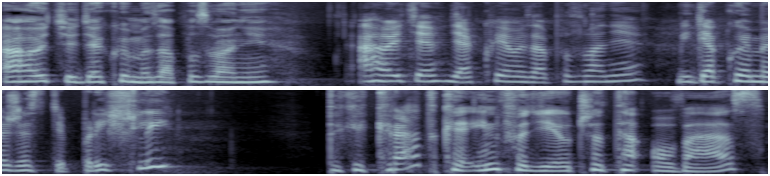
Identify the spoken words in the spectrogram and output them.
Ahojte, ďakujeme za pozvanie. Ahojte, ďakujeme za pozvanie. My ďakujeme, že ste prišli. Také krátke info, dievčata, o vás.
